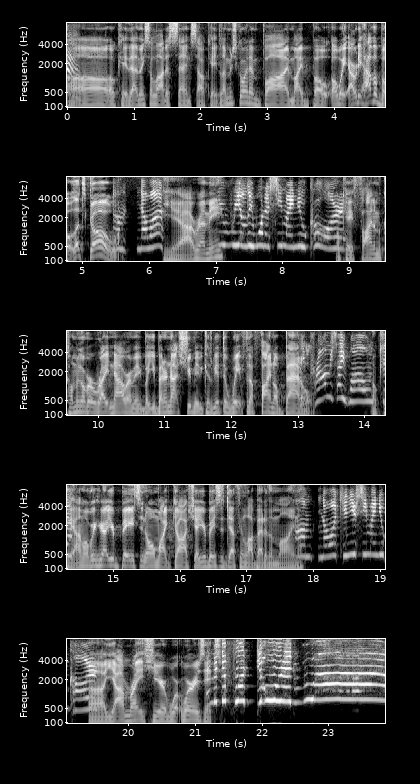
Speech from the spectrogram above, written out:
yeah. Oh, okay, that makes a lot of sense. Okay, let me just go ahead and buy my boat. Oh, wait, I already have a boat. Let's go. um, Noah, Yeah, Remi? you really want to see my new car? Okay, fine. I'm coming over right now, Remi, but you better not shoot me because we have to wait for the final battle. Promise I won't. Okay, I'm over here at your base, and oh my gosh, yeah, your base is definitely a lot better than mine. Um, Noah, can you see my new car? Uh, yeah, I'm right here. Where, where is it? At the front door and wow!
